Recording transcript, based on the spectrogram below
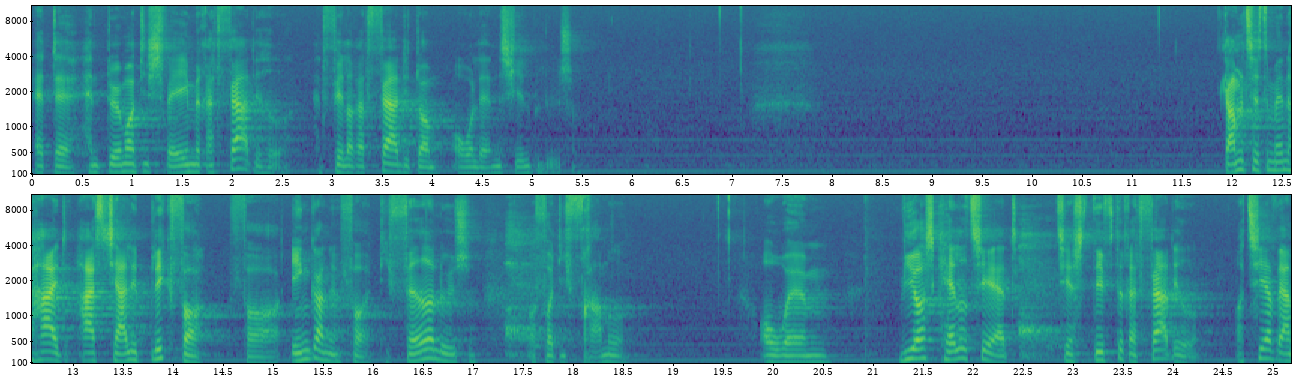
at uh, han dømmer de svage med retfærdighed. Han fælder retfærdig dom over landets hjælpeløse. Gamle Testament har et, har et særligt blik for, for enkerne, for de faderløse og for de fremmede. Og øhm, vi er også kaldet til at, til at stifte retfærdighed og til at være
